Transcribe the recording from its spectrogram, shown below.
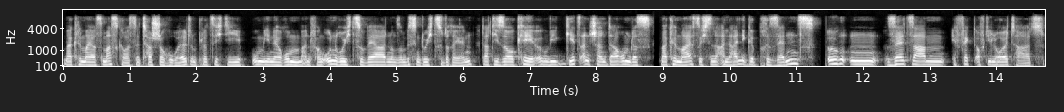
Michael Myers Maske aus der Tasche holt und plötzlich die um ihn herum anfangen unruhig zu werden und so ein bisschen durchzudrehen. Da dachte ich so, okay, irgendwie geht es anscheinend darum, dass Michael Myers durch seine alleinige Präsenz irgendeinen seltsamen Effekt auf die Leute hat.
